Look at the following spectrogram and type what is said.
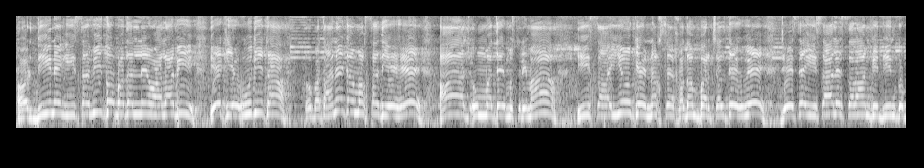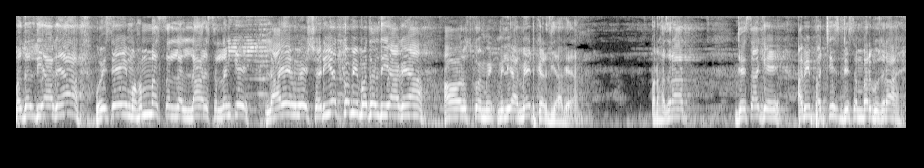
اور دین عیسوی کو بدلنے والا بھی ایک یہودی تھا۔ تو بتانے کا مقصد یہ ہے، آج امت مسلمہ عیسائیوں کے نقش قدم پر چلتے ہوئے جیسے عیسیٰ علیہ السلام کے دین کو بدل دیا گیا، ویسے ہی محمد صلی اللہ علیہ وسلم کے لائے ہوئے شریعت کو بھی بدل دیا گیا اور اس کو ملیا میٹ کر دیا گیا۔ اور حضرات جیسا کہ ابھی پچیس دسمبر گزرا ہے۔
